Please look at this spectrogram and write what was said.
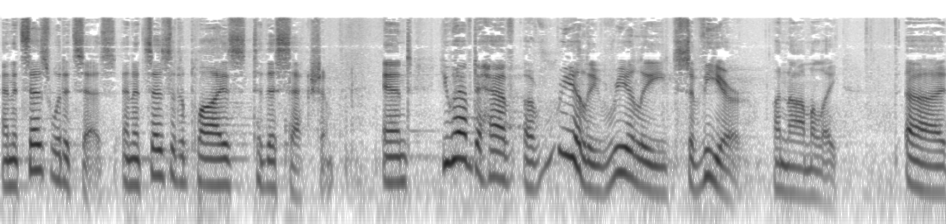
and it says what it says and it says it applies to this section. And you have to have a really, really severe anomaly uh,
